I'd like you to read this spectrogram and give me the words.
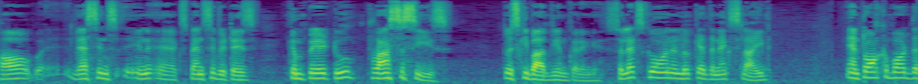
how less expensive it is compare to processes تو اس کی بات بھی ہم کریں گے so let's go on look at the next slide and talk about the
